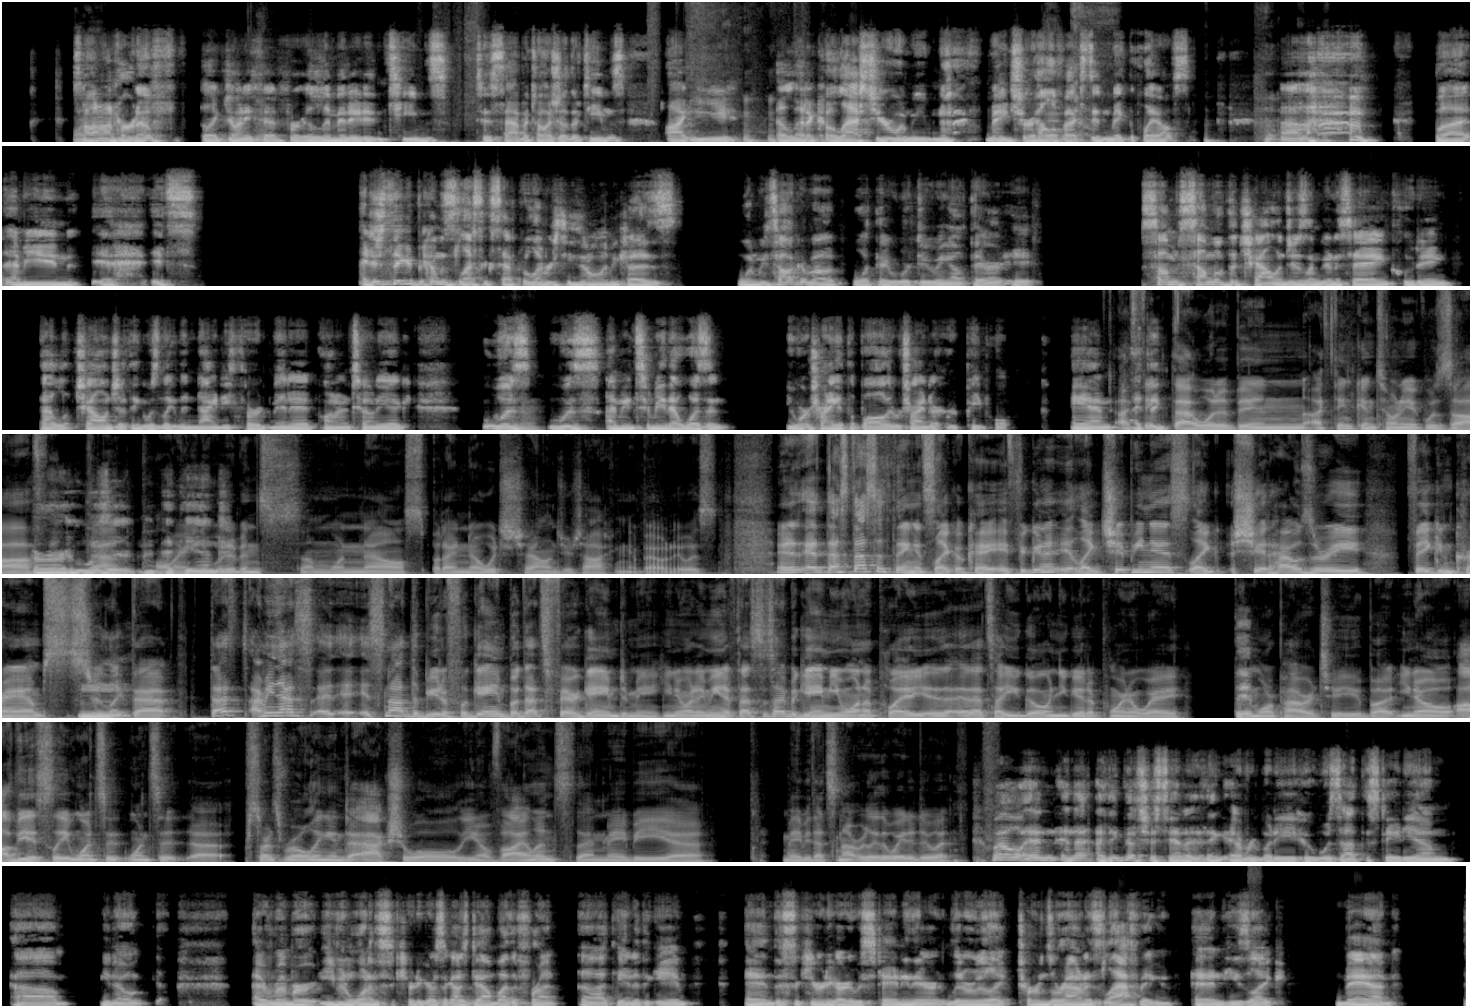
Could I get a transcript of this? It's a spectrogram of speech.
it's not unheard of, like Johnny yeah. said, for eliminated teams to sabotage other teams, i.e., Atletico last year when we made sure Halifax didn't make the playoffs. Uh, but I mean, it's. I just think it becomes less acceptable every season only because when we talk about what they were doing out there, it some some of the challenges I'm going to say, including that challenge, I think it was like the 93rd minute on Antoniuk, was mm-hmm. was I mean to me that wasn't you weren't trying to get the ball, you were trying to hurt people. And I, I think, think, that would have been. I think Antoniuk was off. Or who was it point. at the end? It would have been someone else, but I know which challenge you're talking about. It was, and it, it, that's that's the thing. It's like okay, if you're gonna it, like chippiness, like shithousery, faking cramps, shit mm. like that. That's I mean that's it's not the beautiful game, but that's fair game to me. You know what I mean? If that's the type of game you want to play, uh, that's how you go and you get a point away then more power to you. But you know, obviously, once it once it uh, starts rolling into actual you know violence, then maybe uh, maybe that's not really the way to do it. Well, and and I think that's just it. I think everybody who was at the stadium, um, you know, I remember even one of the security guards. Like I was down by the front uh, at the end of the game, and the security guard who was standing there literally like turns around, is laughing, and he's like, "Man."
